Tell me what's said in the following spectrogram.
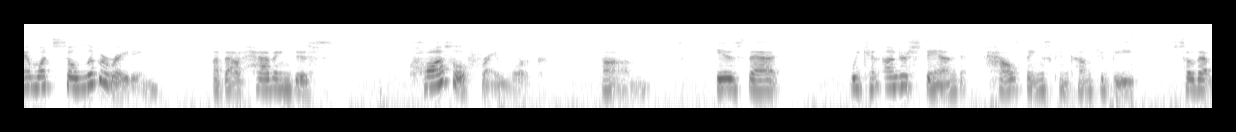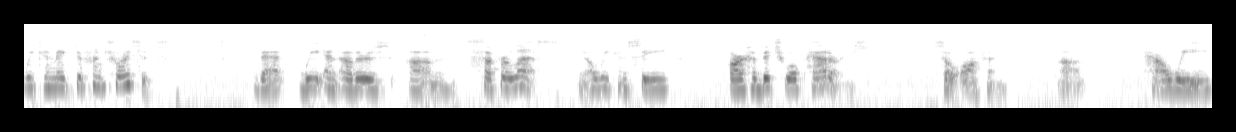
And what's so liberating about having this causal framework um, is that we can understand how things can come to be so that we can make different choices that we and others um, suffer less. You know, we can see our habitual patterns so often, um, how we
